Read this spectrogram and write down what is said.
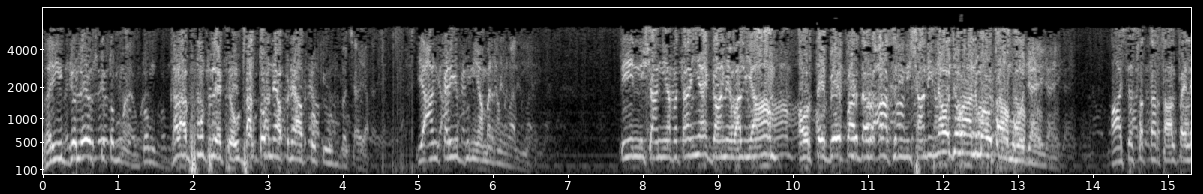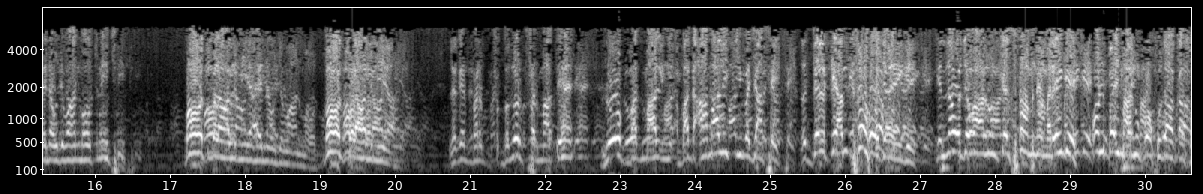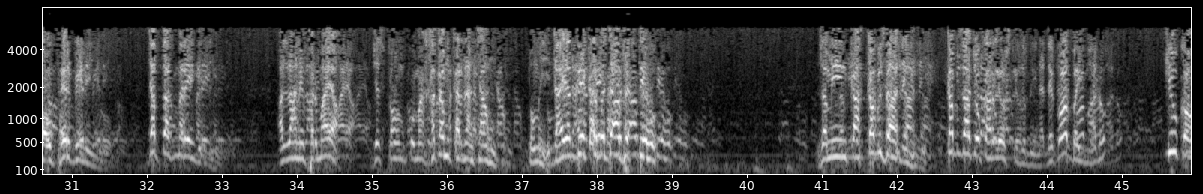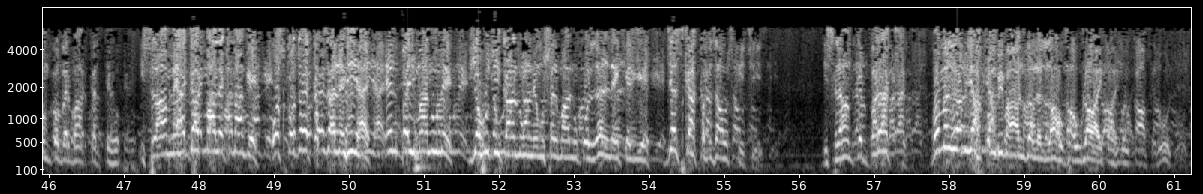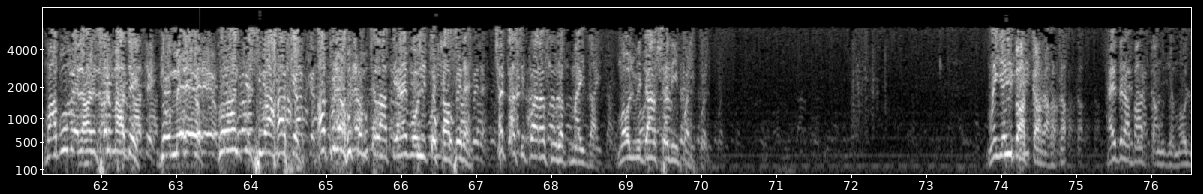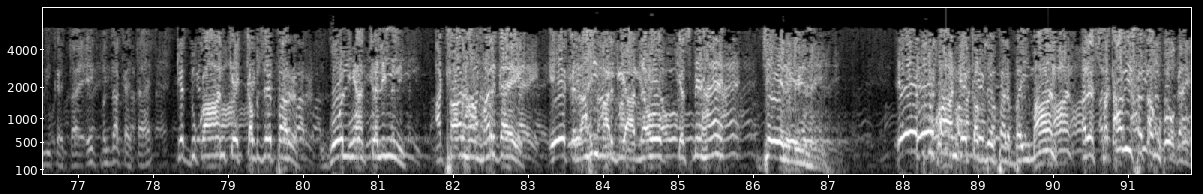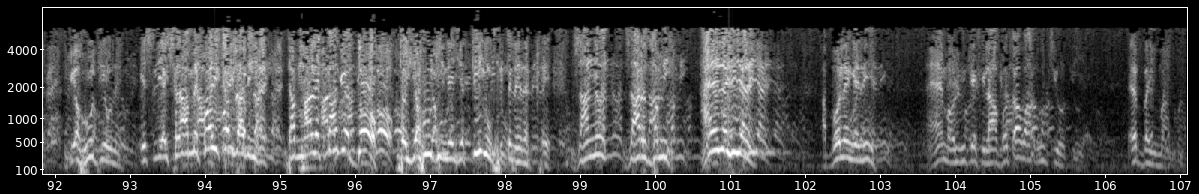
غریب جو لے، اس کے تم تم گلا پھوٹ لیتے اٹھا، تم نے اپنے آپ کو کیوں بچایا؟ یہ ان قریب دنیا مرنے والی ہے۔ تین نشانیاں بتائی ہیں، گانے والی عام، عورتیں بے پرد اور آخری نشانی نوجوان موت عام ہو جائے گی۔ آج سے ستر سال پہلے نوجوان موت نہیں تھی۔ بہت بڑا المیہ ہے نوجوان موت، بہت بڑا المیہ ہے لیکن بزرگ فرماتے ہیں، لوگ بدمالی بدعمالی کی وجہ سے دل کے اندھے ہو جائیں گے کہ نوجوان ان کے سامنے مریں گے، ان بےمانوں کو خدا کا خوف پھر بھی نہیں ہوگا۔ جب تک مریں گے۔ اللہ نے فرمایا، جس قوم کو میں ختم کرنا چاہوں، تم ہدایت دے کر بچا سکتے ہو۔ زمین کا قبضہ نہیں قبضہ جو کر لے، اس کی زمین ہے۔ دیکھو بھائی مانو کیوں قوم کو برباد کرتے ہو؟ اسلام میں جب مالک مانگے، اس کو تو قبضہ نہیں ہے۔ ان بےمانوں نے، یہودی قانون نے مسلمانوں کو لڑنے کے لیے جس کا قبضہ اس کی چیز اسلام کے برعکس محبوب اعلان فرما دے، جو میرے قرآن کے سوا حاکم اپنا حکم چلاتے ہیں، وہی تو کافر ہے چھٹا سپارہ سورت مائدہ۔ مولوی ڈار سے نہیں پڑھتے۔ میں یہی بات کر رہا تھا۔ حیدرآباد کا مجھے مولوی کہتا ہے، ایک بندہ کہتا ہے کہ دکان کے قبضے پر گولیاں چلی اٹھارہ مر گئے، ایک راہی مر گیا نو کس میں ہیں؟ جیل میں ہیں۔ ایک دکان کے قبضے پر بےمان ارے ستاوی ختم ہو گئے۔ یہودیوں نے، اس لیے اسلام میں کوئی قبضہ نہیں ہے۔ جب مالک مانگے دو، تو یہودی نے یہ تینوں فتنے رکھے۔ زن زار زمین ہے نہیں ہے؟ اب بولیں گے نہیں؟ ہے مولوی کے خلاف ہوتا وہ اونچی ہوتی ہے۔ اے بےمان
